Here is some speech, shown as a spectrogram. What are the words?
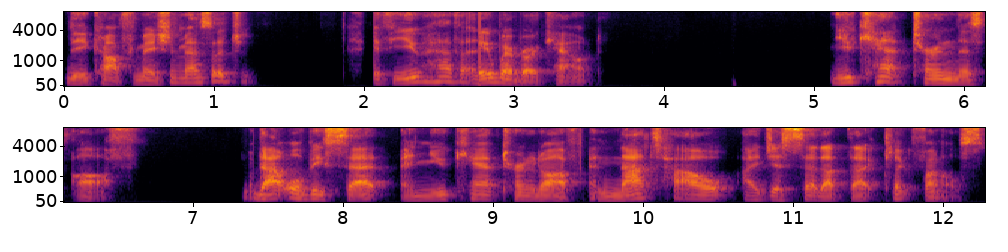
the confirmation message. If you have an Aweber account, you can't turn this off. That will be set and you can't turn it off. And that's how I just set up that ClickFunnels.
